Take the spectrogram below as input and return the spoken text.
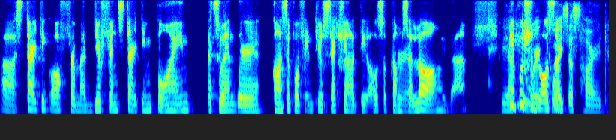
uh, starting off from a different starting point, that's when the concept of intersectionality also comes Correct. along. diba? We People should also- twice as hard.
